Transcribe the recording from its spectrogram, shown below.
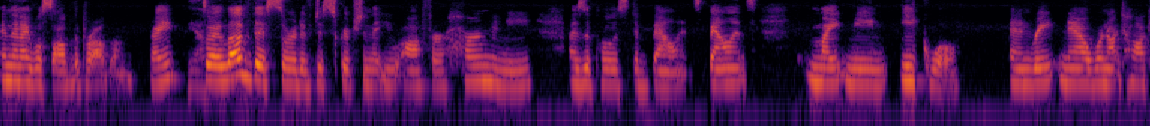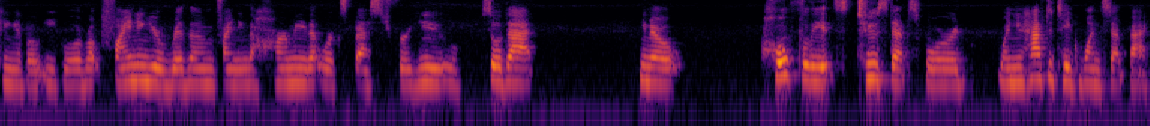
And then I will solve the problem, right? Yeah. So I love this sort of description that you offer harmony as opposed to balance. Balance might mean equal. And right now, we're not talking about equal, about finding your rhythm, finding the harmony that works best for you so that, you know, hopefully it's two steps forward, when you have to take one step back,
